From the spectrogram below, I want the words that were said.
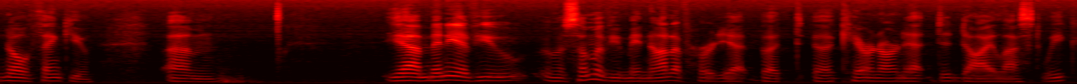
No, thank you. Um, yeah, many of you, uh, some of you may not have heard yet, but uh, Karen Arnett did die last week.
